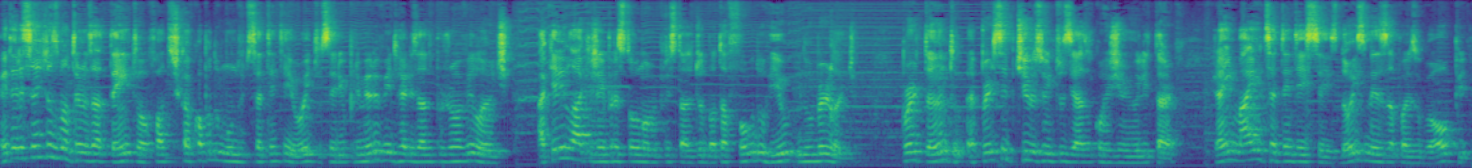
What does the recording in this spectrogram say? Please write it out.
É interessante nos mantermos atentos ao fato de que a Copa do Mundo de 78 seria o primeiro evento realizado por João Avilante, aquele lá que já emprestou o nome para o estádio do Botafogo do Rio e do Uberlândia. Portanto, é perceptível seu entusiasmo com o regime militar. Já em maio de 76, dois meses após o golpe,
